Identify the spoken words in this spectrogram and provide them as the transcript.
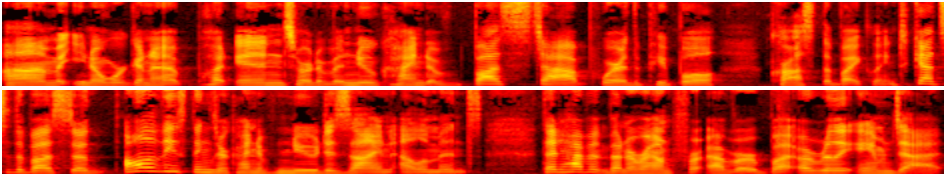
Um, you know, we're going to put in sort of a new kind of bus stop where the people cross the bike lane to get to the bus. So, all of these things are kind of new design elements that haven't been around forever, but are really aimed at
